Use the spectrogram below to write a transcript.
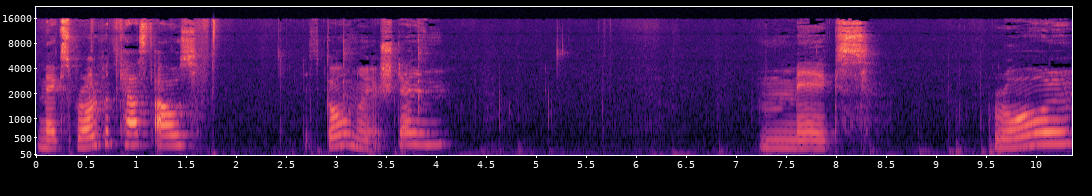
Max Brawl Podcast aus. Let's go, neu erstellen. Max Brawl.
